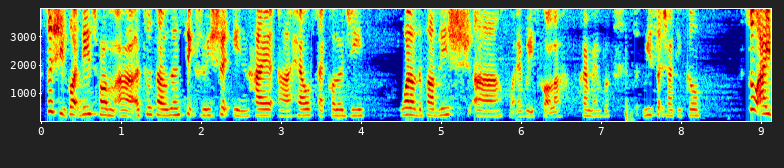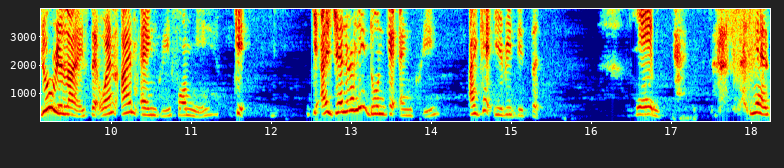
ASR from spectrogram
So she got this from uh, a 2006 research in high, uh, health psychology, one of the published, uh, whatever it's called, lah, can't remember, research article. So I do realize that when I'm angry, for me, okay, okay, I generally don't get angry. I get irritated. Same. Yes.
